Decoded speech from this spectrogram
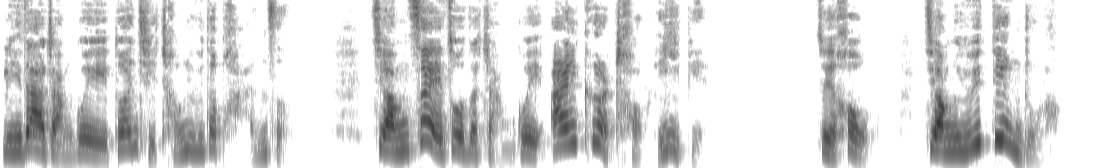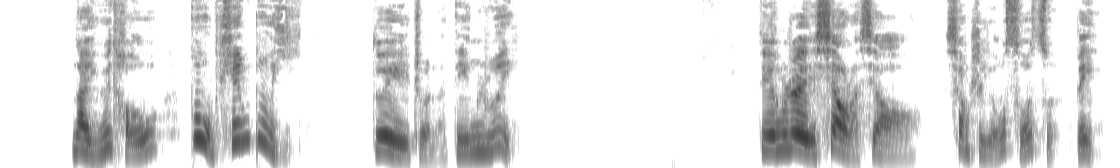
李大掌柜端起盛鱼的盘子，将在座的掌柜挨个瞅了一遍，最后将鱼定住了。那鱼头不偏不倚，对准了丁瑞。丁瑞笑了笑，像是有所准备。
